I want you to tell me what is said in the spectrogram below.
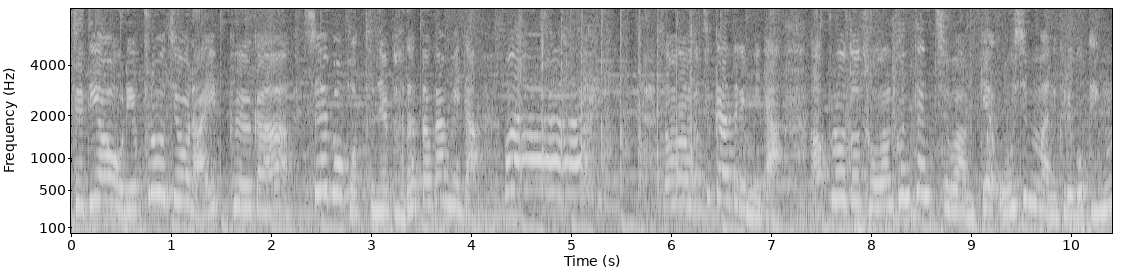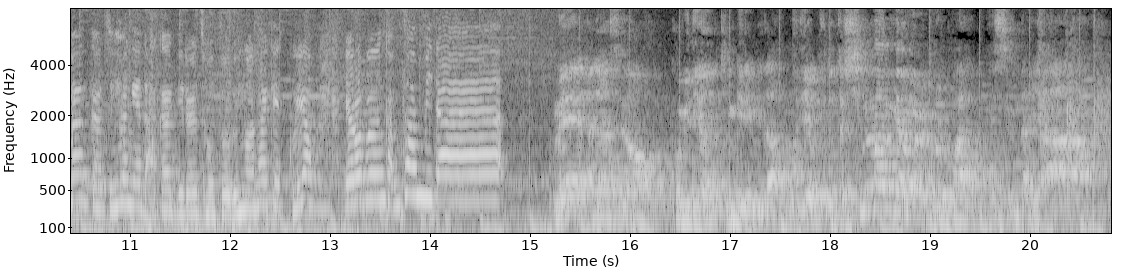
드디어 우리 푸르지오 라이프가 실버 버튼을 받았다고 합니다. 와! 너무너무 축하드립니다. 앞으로도 좋은 콘텐츠와 함께 50만 그리고 100만까지 향해 나가기를 저도 응원하겠고요. 여러분 감사합니다. 네, 안녕하세요. 코미디언 김길입니다. 드디어 구독자 10만 명을 돌파했습니다. 야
